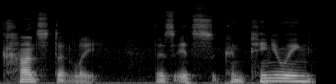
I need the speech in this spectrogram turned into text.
constantly. This, it's continuing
